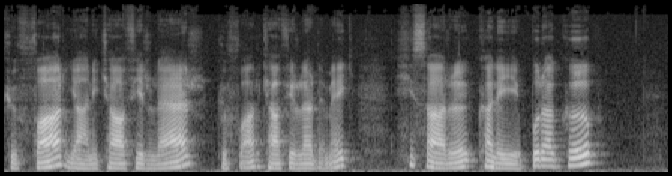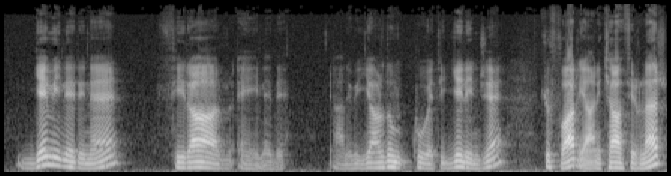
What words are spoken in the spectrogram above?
küffar yani kafirler, küffar kafirler demek Hisarı kaleyi bırakıp gemilerine firar eyledi. Yani bir yardım kuvveti gelince küffar yani kafirler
